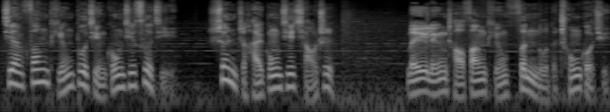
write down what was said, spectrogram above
见方婷不仅攻击自己，甚至还攻击乔治，梅玲朝方婷愤怒的冲过去，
